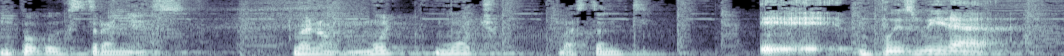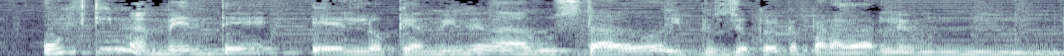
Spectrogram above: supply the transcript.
un poco extrañas. Bueno, mu- mucho, bastante. Eh, pues mira, últimamente eh, lo que a mí me ha gustado, y pues yo creo que para darle un,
